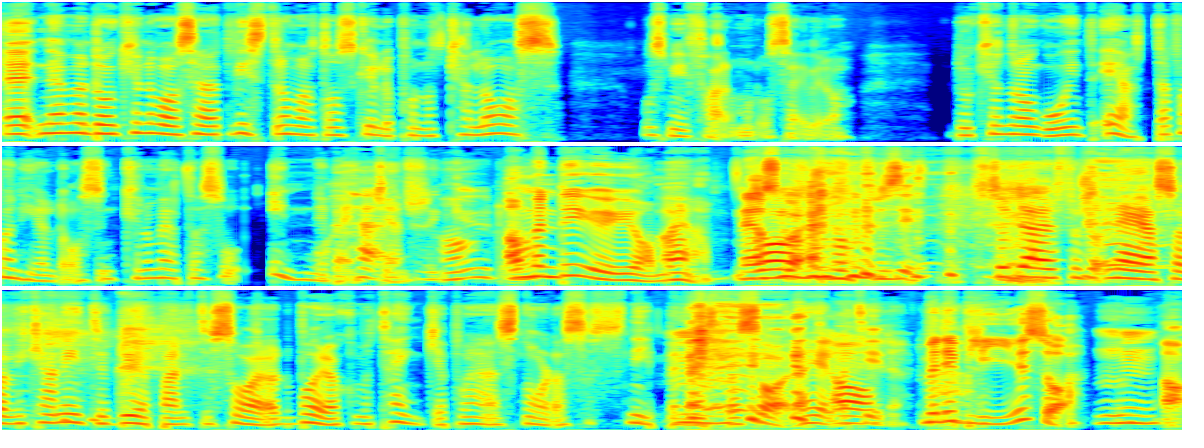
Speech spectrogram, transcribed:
eh, nej men de kunde vara så här att visste de att de skulle på något kalas hos min farmor då säger vi då. Då kunde de gå och inte äta på en hel dag. Sen kunde de äta så in i Åh, bänken. herregud. Ja men det gör ju jag med. Ja. Nej, jag. Ja, precis. Så därför så, nej jag sa vi kan inte döpa henne till Sara. Då började jag komma att tänka på den här snåla snipen nästa Sara hela Ja. tiden. Men det blir ju så. Mm. Mm. Ja.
